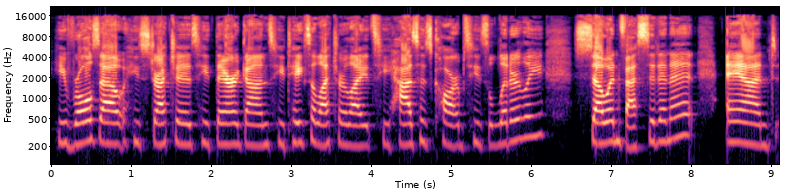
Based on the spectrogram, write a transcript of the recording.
He rolls out, he stretches, he theraguns, he takes electrolytes, he has his carbs. He's literally so invested in it. And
